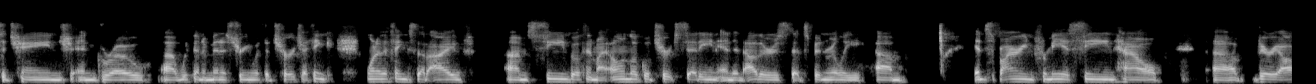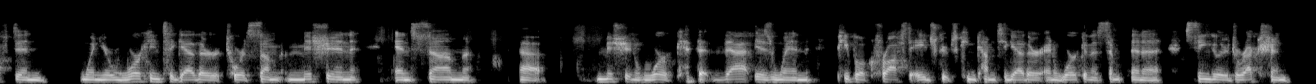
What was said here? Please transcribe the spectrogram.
to change and grow uh, within a ministry and with a church. I think one of the things that I've um, seen both in my own local church setting and in others that's been really um, inspiring for me is seeing how uh, very often when you're working together towards some mission and some uh, mission work that that is when people across age groups can come together and work in a in a singular direction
